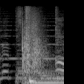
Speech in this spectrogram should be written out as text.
Let's go.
